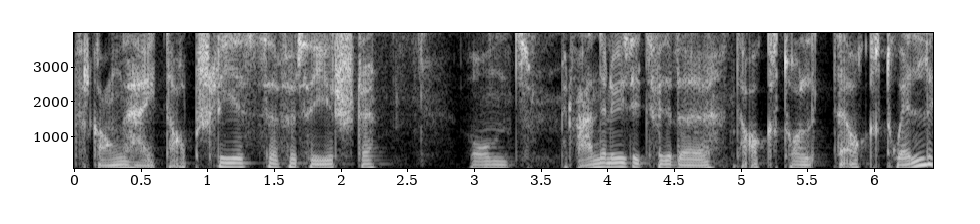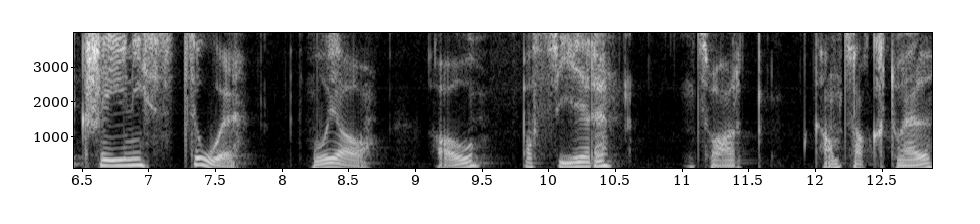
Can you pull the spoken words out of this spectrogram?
die Vergangenheit abschließen fürs Erste. Und wir wenden uns jetzt wieder den, den, aktuell, den aktuellen Geschehnissen zu, wo ja auch passieren. Und zwar ganz aktuell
